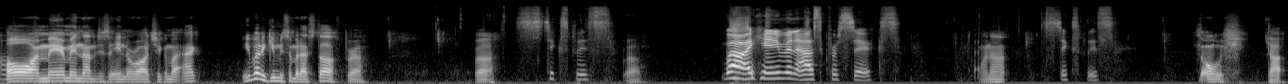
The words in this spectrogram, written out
Oh. Oh, I may or may not have just ate a raw chicken, but I, you better give me some of that stuff, bro. Bruh, Sticks, please. Wow. Wow, I can't even ask for sticks. why not? Sticks, please. Oh, sh- dot.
